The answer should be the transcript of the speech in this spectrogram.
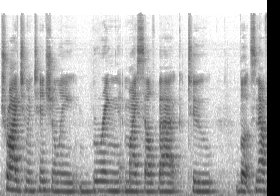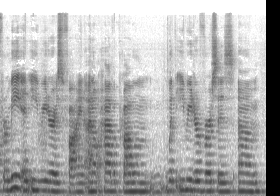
tried to intentionally bring myself back to books. Now, for me, an e-reader is fine. I don't have a problem with e-reader versus um,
